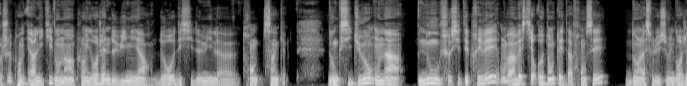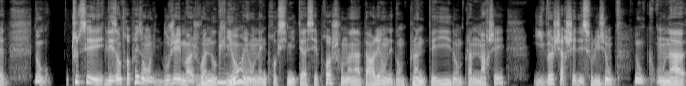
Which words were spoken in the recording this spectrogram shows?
Je vais prendre Air Liquide. On a un plan hydrogène de 8 milliards d'euros d'ici 2035. Donc, si tu veux, on a, nous, société privée, on va investir autant que l'État français dans la solution hydrogène. Donc, toutes ces, les entreprises ont envie de bouger. Moi, je vois nos Mhm. clients et on a une proximité assez proche. On en a parlé. On est dans plein de pays, dans plein de marchés. Ils veulent chercher des solutions. Donc, on a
